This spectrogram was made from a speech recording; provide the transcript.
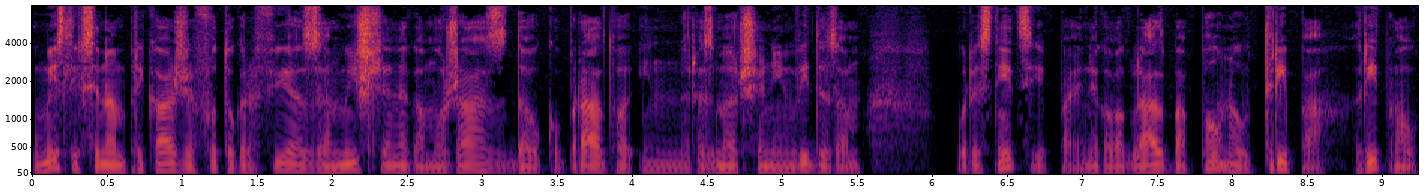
V mislih se nam prikaže fotografija zamišljenega moža z dolgo brado in razmršenim videzom. V resnici pa je njegova glasba polna utripa, ritmov,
